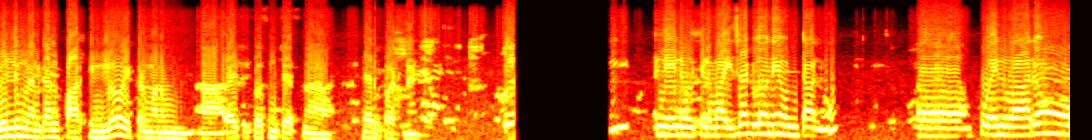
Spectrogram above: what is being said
బిల్డింగ్ వెనకాల పార్కింగ్లో ఇక్కడ మనం రైతుల కోసం చేసిన ఏర్పాట్లండి నేను ఇక్కడ వైజాగ్లోనే ఉంటాను. పోయిన వారం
